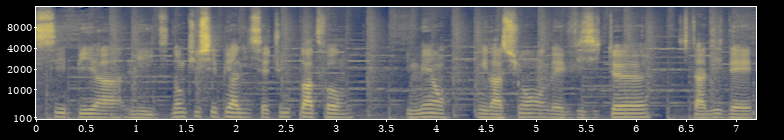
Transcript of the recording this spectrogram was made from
CPA Lead. Donc, CPA Lead, c'est une plateforme qui met en relation les visiteurs, c'est-à-dire des,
